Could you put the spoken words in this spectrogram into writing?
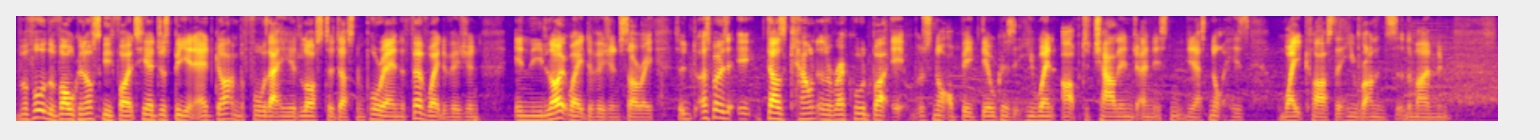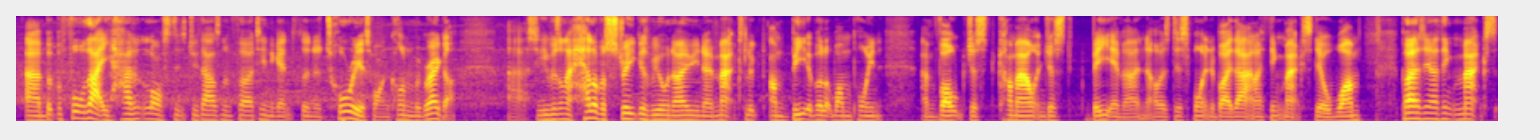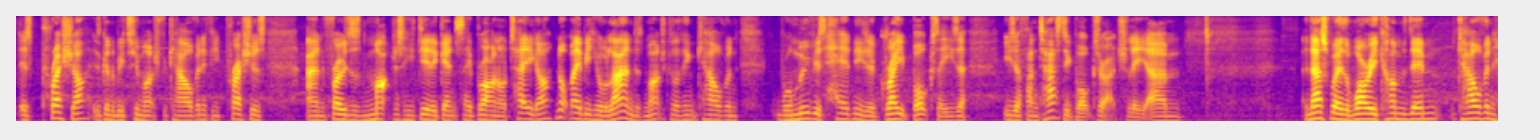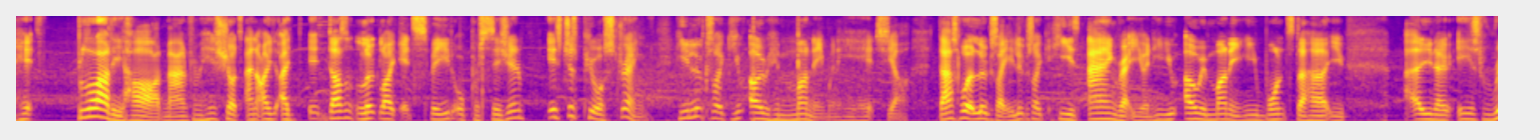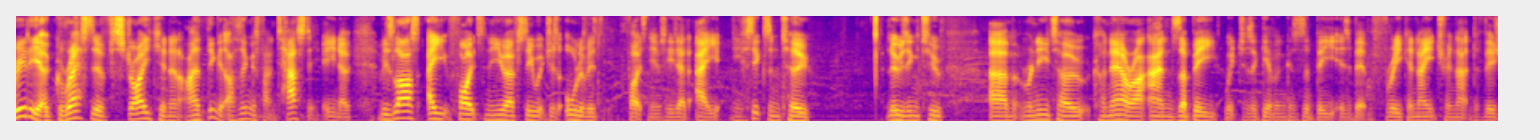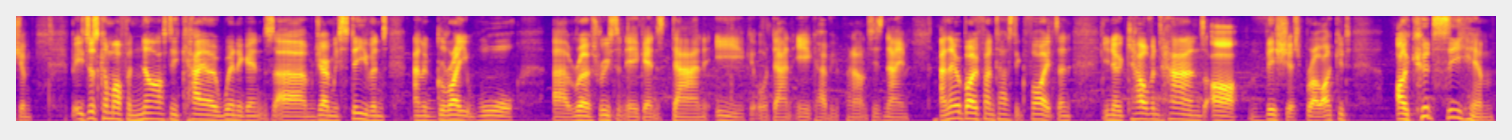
Before the Volkanovski fights, he had just beaten Edgar, and before that he had lost to Dustin Poirier in the featherweight division, in the lightweight division, sorry. So I suppose it does count as a record, but it was not a big deal because he went up to challenge, and it's, you know, it's not his weight class that he runs at the moment. Um, but before that, he hadn't lost since 2013 against the notorious one, Conor McGregor. Uh, so he was on a hell of a streak, as we all know. You know, Max looked unbeatable at one point, and Volk just come out and just beat him, and I was disappointed by that, and I think Max still won. Personally, I think Max's pressure is going to be too much for Calvin. If he pressures and throws as much as he did against, say, Brian Ortega, not maybe he'll land as much, because I think Calvin will move his head, and he's a great boxer. He's a he's a fantastic boxer, actually. Um, and that's where the worry comes in. Calvin hits bloody hard, man, from his shots. And I, I, it doesn't look like it's speed or precision. It's just pure strength. He looks like you owe him money when he hits you. That's what it looks like. He looks like he is angry at you and he, you owe him money. He wants to hurt you. Uh, you know, he's really aggressive striking, and I think I think it's fantastic. You know, his last eight fights in the UFC, which is all of his fights in the UFC, he's had eight. He's six and two, losing to um, Renato Carneiro and Zabit, which is a given because Zabit is a bit of a freak of nature in that division. But he's just come off a nasty KO win against um, Jeremy Stephens and a great war uh, recently against Dan Ige, or Dan Ige, however you pronounce his name. And they were both fantastic fights. And, you know, Calvin's hands are vicious, bro. I could I could see him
